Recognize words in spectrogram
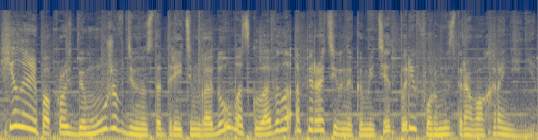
Хиллари по просьбе мужа в 1993 году возглавила оперативный комитет по реформе здравоохранения.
